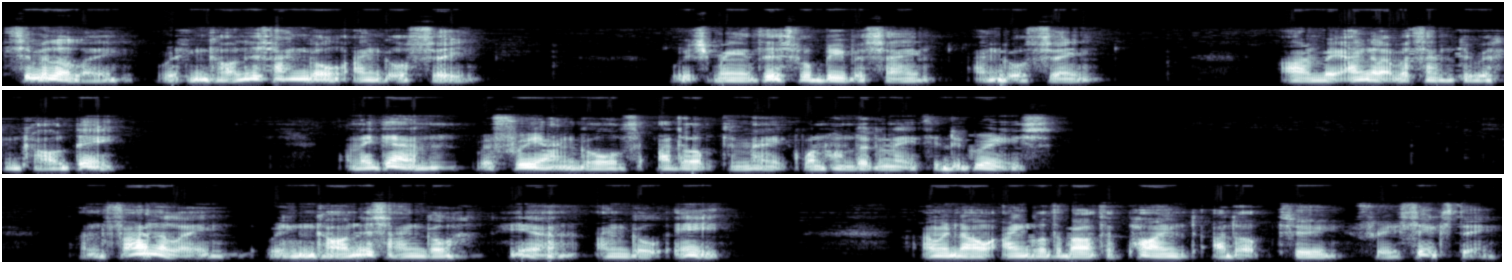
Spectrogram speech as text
Similarly, we can call this angle angle C, which means this will be the same, angle C, and the angle at the centre we can call D. And again, the three angles add up to make 180 degrees. And finally, we can call this angle here angle E. And we know angles about a point add up to 360.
